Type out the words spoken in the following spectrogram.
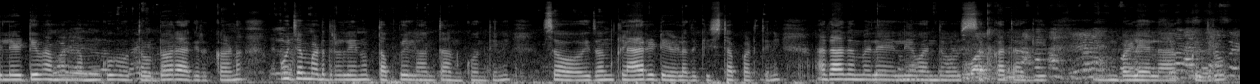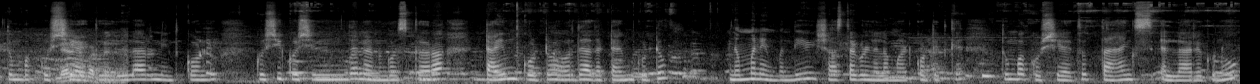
ರಿಲೇಟಿವ್, ಆಮೇಲೆ ನಮಗೂ ದೊಡ್ಡವರೇ ಆಗಿರೋ ಕಾರಣ ಪೂಜೆ ಮಾಡೋದ್ರಲ್ಲೇನು ತಪ್ಪಿಲ್ಲ ಅಂತ ಅಂದ್ಕೊತೀನಿ ಸೊ ಇದೊಂದು ಕ್ಲಾರಿಟಿ ಹೇಳೋದಕ್ಕೆ ಇಷ್ಟಪಡ್ತೀನಿ. ಅದಾದ ಮೇಲೆ ಇಲ್ಲಿ ಒಂದು ಸಖತ್ತಾಗಿ ಬಳೆ ಎಲ್ಲ ಹಾಕಿದ್ರು. ತುಂಬ ಖುಷಿ ಆಯಿತು. ಎಲ್ಲರೂ ನಿಂತ್ಕೊಂಡು ಖುಷಿ ಖುಷಿಯಿಂದ ನನಗೋಸ್ಕರ ಟೈಮ್ ಕೊಟ್ಟು, ಅವ್ರದ್ದೇ ಆದ ಟೈಮ್ ಕೊಟ್ಟು ನಮ್ಮ ಮನೆಗೆ ಬಂದು ಶಾಸ್ತ್ರಗಳನ್ನೆಲ್ಲ ಮಾಡಿಕೊಟ್ಟಿದ್ದಕ್ಕೆ ತುಂಬ ಖುಷಿ ಆಯಿತು ಥ್ಯಾಂಕ್ಸ್ ಎಲ್ಲರಿಗೂ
